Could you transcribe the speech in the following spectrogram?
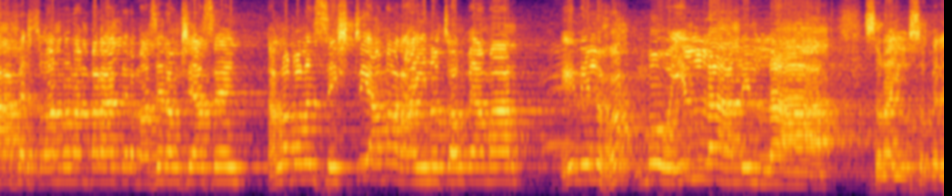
আরাফের 54 নাম্বার আয়াতের মাঝের অংশে আছে, আল্লাহ বলেন, সৃষ্টি আমার চলবে আমার। ইনিল হুকমু ইল্লা লিল্লাহ। সূরা ইউসুফের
